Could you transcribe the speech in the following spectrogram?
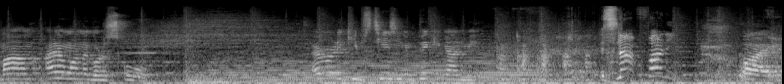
Mom, I don't want to go to school. Everybody keeps teasing and picking on me. It's not funny. Why?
